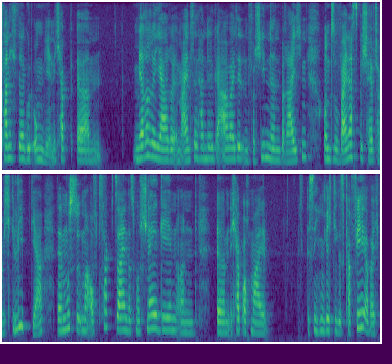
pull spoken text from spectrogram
kann ich sehr gut umgehen. Ich habe ähm, mehrere Jahre im Einzelhandel gearbeitet, in verschiedenen Bereichen und so Weihnachtsgeschäft habe ich geliebt, ja. Da musst du immer auf Zack sein, das muss schnell gehen und Ähm, ich habe auch mal, ist nicht ein richtiges Café, aber ich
